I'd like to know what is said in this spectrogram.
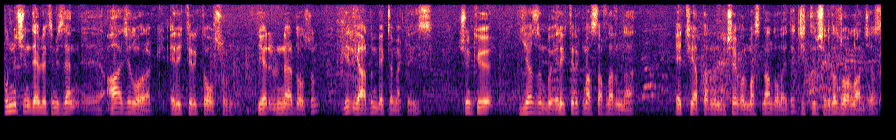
Bunun için devletimizden e, acil olarak elektrikte olsun, diğer ürünlerde olsun bir yardım beklemekteyiz. Çünkü yazın bu elektrik masraflarına et fiyatlarının yüksek olmasından dolayı da ciddi bir şekilde zorlanacağız.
